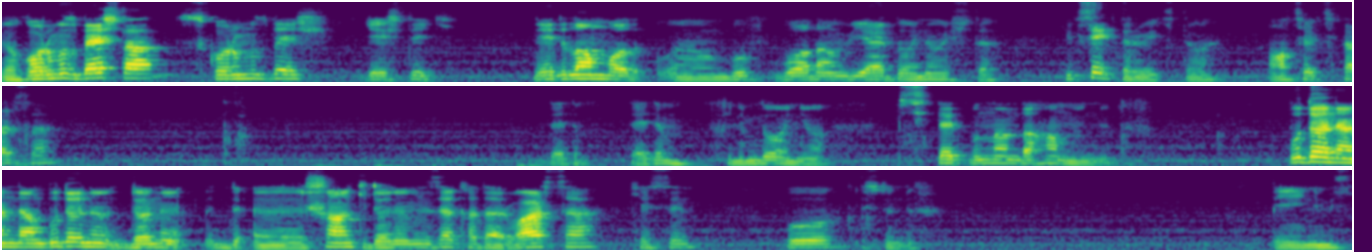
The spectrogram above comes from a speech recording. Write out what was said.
Rekorumuz 5 lan. Skorumuz 5. Geçtik. Neydi lan bu, e, bu bu adam bir yerde oynamıştı. Yüksektir büyük ihtimal. Alçak çıkarsa dedim. Dedim filmde oynuyor. Bisiklet bundan daha mı ünlüdür? Bu dönemden bu dönü, dönü e, şu anki dönemimize kadar varsa kesin bu üstündür. Beynimiz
